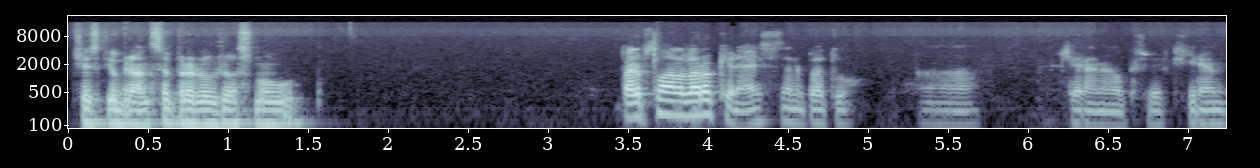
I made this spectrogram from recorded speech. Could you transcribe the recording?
český obránce prodloužil smlouvu. Podepsal na dva roky, ne, jestli se nepletu. Uh, včera nebo předevčírem.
